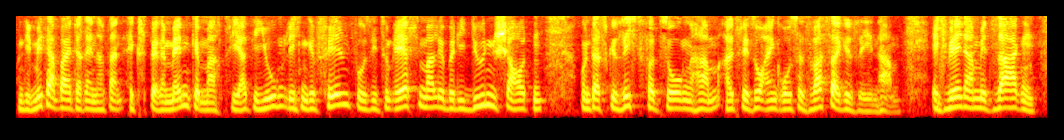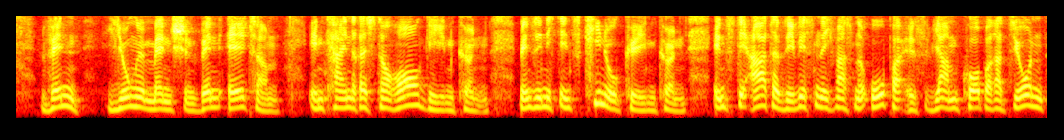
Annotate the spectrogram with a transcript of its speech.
Und die Mitarbeiterin hat ein Experiment gemacht. Sie hat die Jugendlichen gefilmt, wo sie zum ersten Mal über die Dünen schauten und das Gesicht verzogen haben, als sie so ein großes Wasser gesehen haben. Ich will damit sagen, wenn junge Menschen, wenn Eltern in kein Restaurant gehen können, wenn sie nicht ins Kino gehen können, ins Theater, sie wissen nicht, was eine Oper ist. Wir haben Kooperationen,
